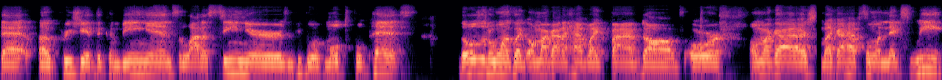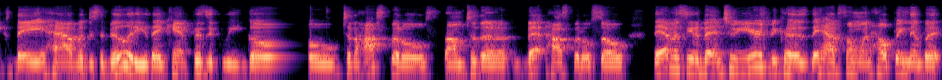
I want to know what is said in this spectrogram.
that appreciate the convenience a lot of seniors and people with multiple pets those are the ones like, oh my God, I have like five dogs. Or, oh my gosh, like I have someone next week, they have a disability. They can't physically go to the hospitals, um, to the vet hospital. So they haven't seen a vet in two years because they have someone helping them, but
